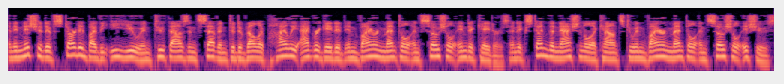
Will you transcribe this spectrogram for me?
an initiative started by the EU in 2007 to develop highly aggregated environmental and social indicators and extend the national accounts to environmental and social issues.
